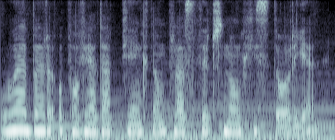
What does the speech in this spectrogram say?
Weber opowiada piękną, plastyczną historię.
